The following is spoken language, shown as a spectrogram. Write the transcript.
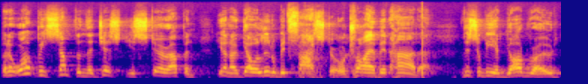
But it won't be something that just you stir up and, you know, go a little bit faster or try a bit harder. This will be a God road,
